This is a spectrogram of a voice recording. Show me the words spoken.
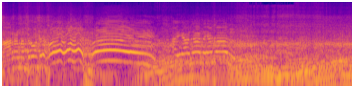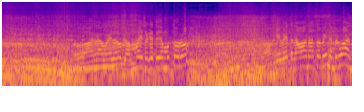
Narang number one dal! Oh. Gamay sa kito yung motor, oh. Okay, be. Tanawan na to, be. Number one.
